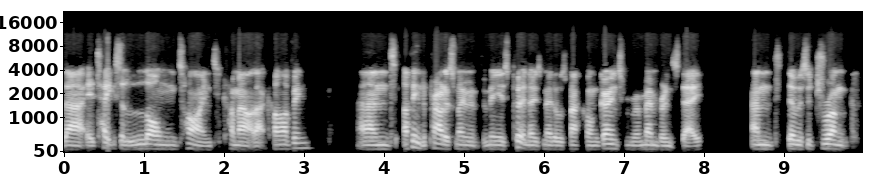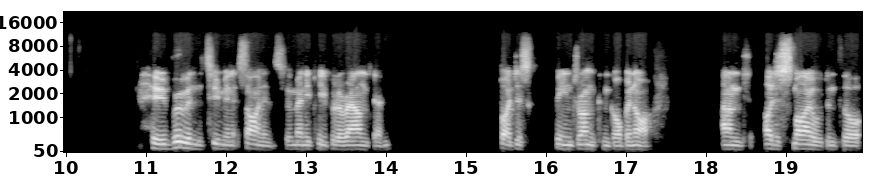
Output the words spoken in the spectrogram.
that it takes a long time to come out of that carving. And I think the proudest moment for me is putting those medals back on, going to Remembrance Day. And there was a drunk who ruined the two minute silence for many people around him by just being drunk and gobbing off. And I just smiled and thought,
